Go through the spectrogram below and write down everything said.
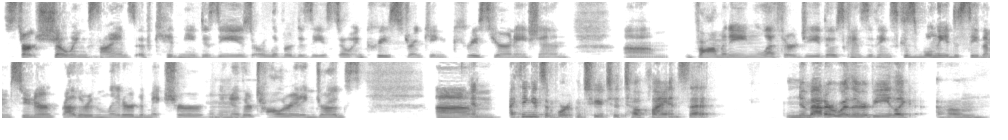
start showing signs of kidney disease or liver disease so increased drinking increased urination um, vomiting lethargy those kinds of things because we'll need to see them sooner rather than later to make sure you Mhm. know they're tolerating drugs um I think it's important too to tell clients that no matter whether it be like um,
